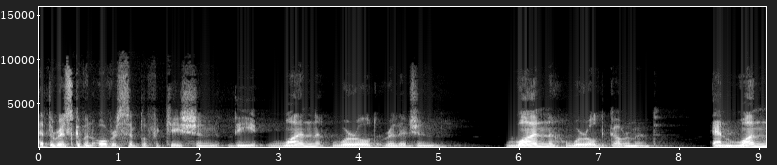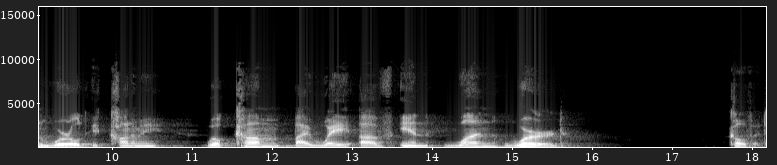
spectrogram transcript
At the risk of an oversimplification, the one world religion, one world government, and one world economy will come by way of, in one word, COVID.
